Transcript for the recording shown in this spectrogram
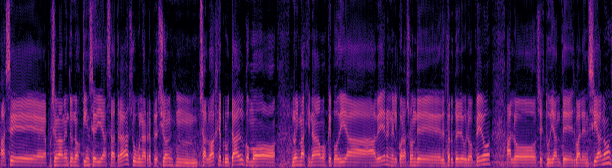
Hace aproximadamente unos 15 días atrás hubo una represión mm, salvaje, brutal, como no imaginábamos que podía haber en el corazón del territorio europeo a los estudiantes valencianos.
